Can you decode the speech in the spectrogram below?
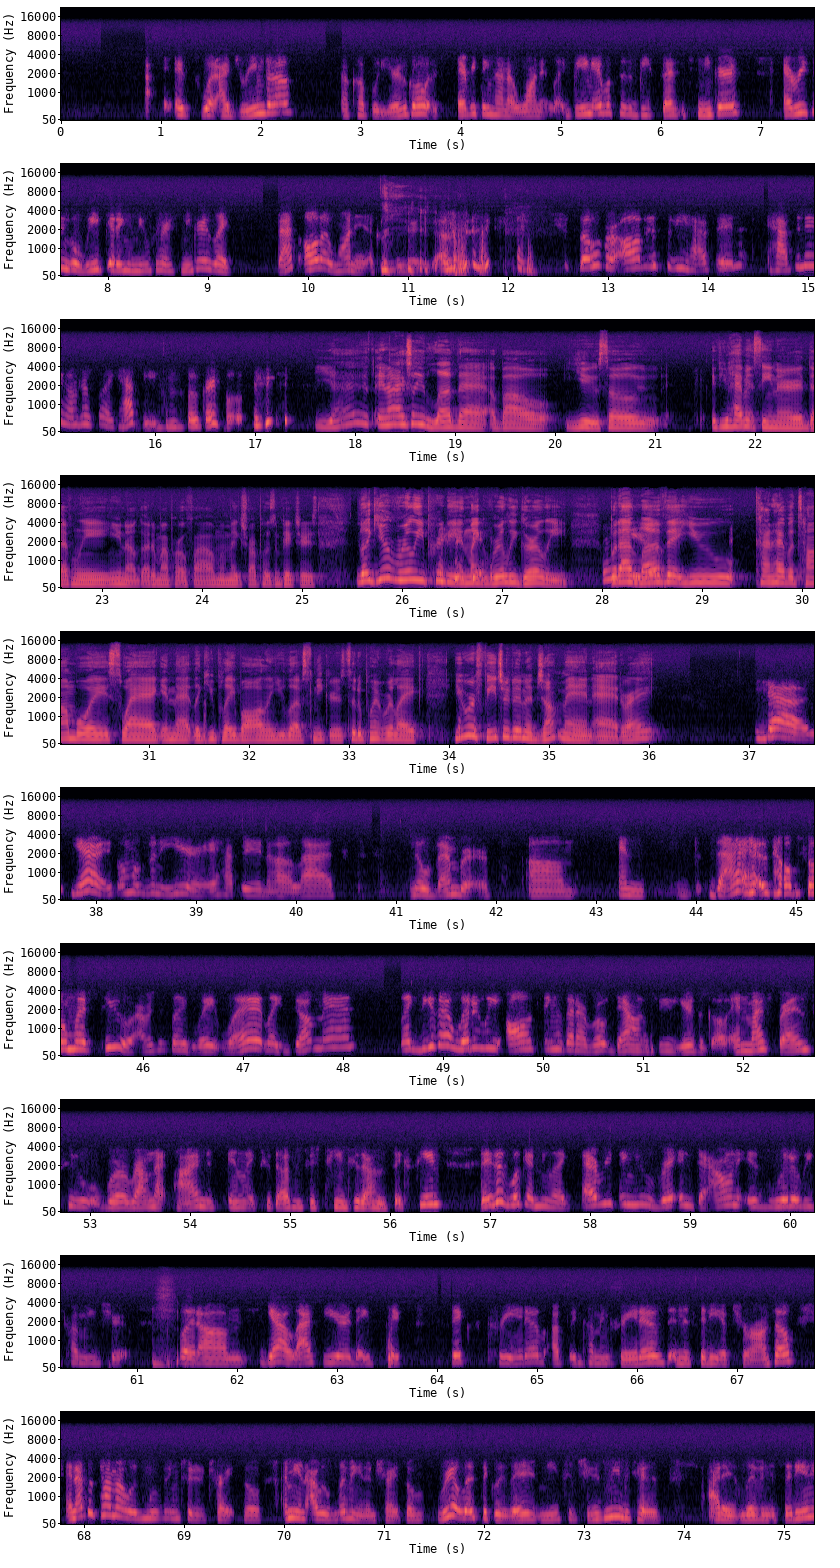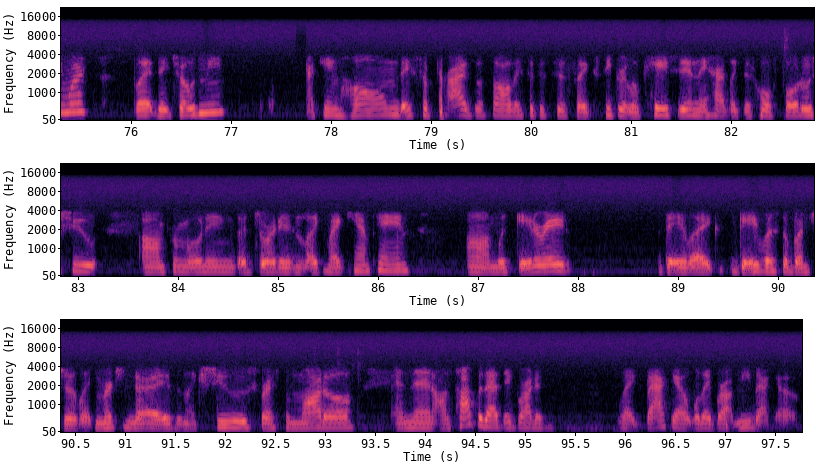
it's what I dreamed of a couple years ago. It's everything that I wanted. Like being able to be sent sneakers every single week, getting a new pair of sneakers, like that's all I wanted a couple years ago. so for all this to be happen happening, I'm just like happy. I'm so grateful. Yes, and I actually love that about you. So if you haven't seen her, definitely, you know, go to my profile. I'm gonna make sure I post some pictures. Like you're really pretty and like really girly. but I you. love that you kind of have a tomboy swag and that like you play ball and you love sneakers to the point where like you were featured in a Jumpman ad, right? Yeah, yeah, it's almost been a year. It happened uh, last November. Um, and that has helped so much too. I was just like, wait, what? Like, Jumpman? Like, these are literally all things that I wrote down a few years ago. And my friends who were around that time, it's in like 2015, 2016, they just look at me like everything you've written down is literally coming true. but um, yeah, last year they picked six creative, up and coming creatives in the city of Toronto. And at the time, I was moving to Detroit. So, I mean, I was living in Detroit. So, realistically, they didn't need to choose me because I didn't live in the city anymore. But they chose me. I came home. They surprised us all. They took us to this like secret location. They had like this whole photo shoot um, promoting the Jordan Like Mike campaign um, with Gatorade. They like gave us a bunch of like merchandise and like shoes for us to model. And then on top of that, they brought us like back out. Well, they brought me back out.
